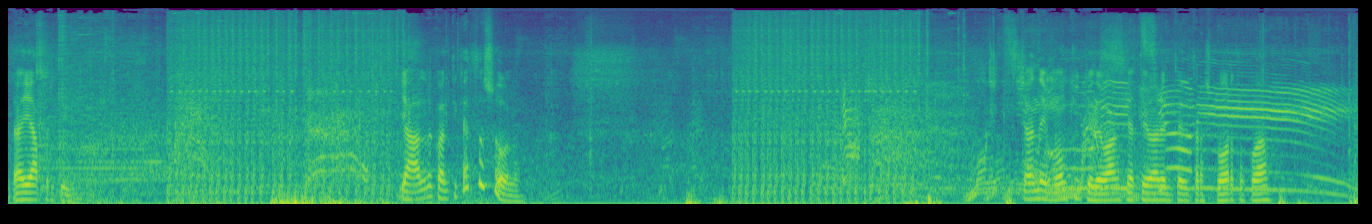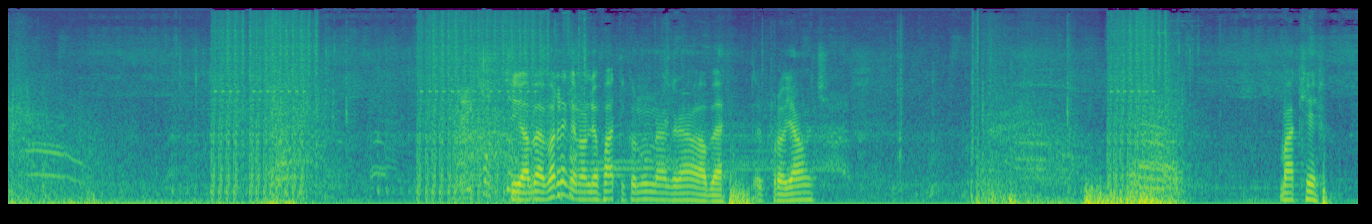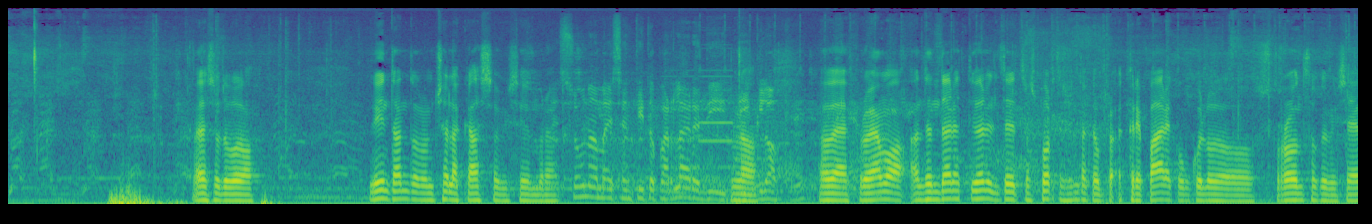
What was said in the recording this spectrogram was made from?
Dai apriti. Yal, quanti cazzo sono? C'hanno dei monkey che devo anche attivare il teletrasporto qua. Sì, vabbè, guarda che non li ho fatti con una granata, vabbè, proviamoci. Ma che... Adesso devo... Lì intanto non c'è la cassa mi sembra. Nessuno ha mai sentito parlare di No. Vabbè, proviamo ad andare a attivare il teletrasporto senza cre- crepare con quello stronzo che mi segue.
